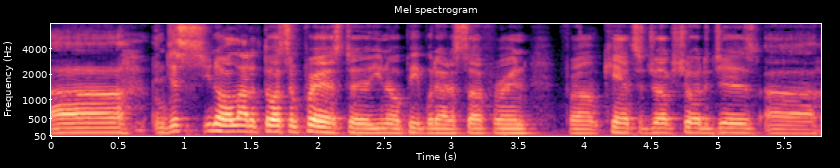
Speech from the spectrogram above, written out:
Uh, and just you know, a lot of thoughts and prayers to you know people that are suffering from cancer, drug shortages. Uh,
